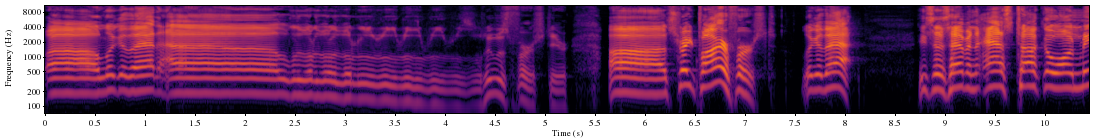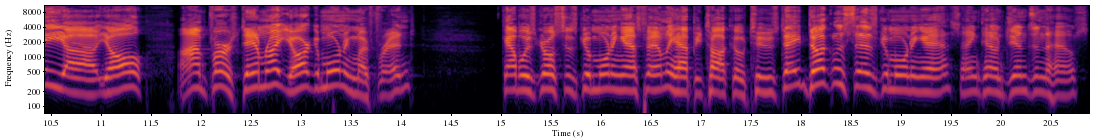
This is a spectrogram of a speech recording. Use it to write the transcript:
uh, look at that. Uh, who was first here? Uh, Straight Fire first. Look at that. He says, have an ass taco on me, uh, y'all. I'm first. Damn right you are. Good morning, my friend. Cowboys Girl says, Good morning, ass family. Happy Taco Tuesday. Douglas says, Good morning, ass. Hangtown Jen's in the house.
